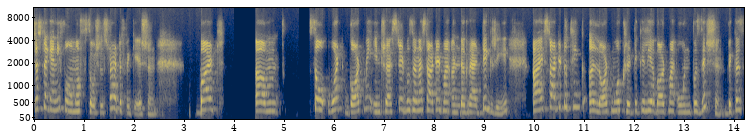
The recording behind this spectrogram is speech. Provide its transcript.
just like any form of social stratification. But um, so what got me interested was when i started my undergrad degree i started to think a lot more critically about my own position because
